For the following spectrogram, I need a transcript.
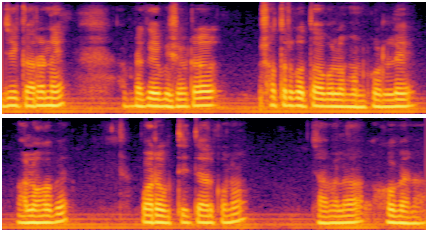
যে কারণে আপনাকে এই বিষয়টা সতর্কতা অবলম্বন করলে ভালো হবে। পরবর্তীতে আর কোনো ঝামেলা হবে না,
